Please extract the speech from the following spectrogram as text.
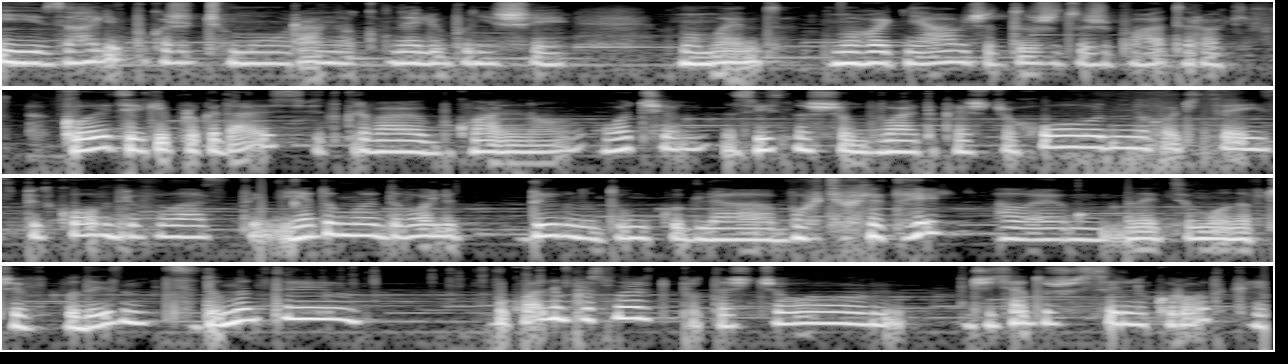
і взагалі покажу, чому ранок найлюбленіший момент мого дня вже дуже-дуже багато років. Коли я тільки прокидаюсь, відкриваю буквально очі. Звісно, що буває таке, що холодно, не хочеться із під ковдри вилазити. Я думаю, доволі дивну думку для багатьох людей, але мене цьому навчив буддизм. Це думати буквально про смерть, про те, що життя дуже сильно коротке,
